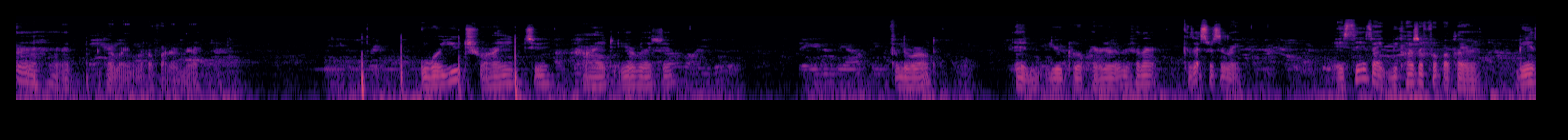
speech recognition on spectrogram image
Uh, I got my little fun in there. Were you trying to hide your relationship from the world? And you grew up paranoid for that? because that's what's like. It seems like because a football player being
